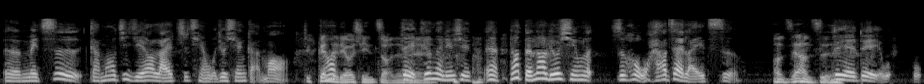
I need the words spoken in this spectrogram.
呃，每次感冒季节要来之前，我就先感冒，就跟着流行走，对，跟着流行，嗯，然后等到流行了之后，我还要再来一次。哦，这样子。对对对，我我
